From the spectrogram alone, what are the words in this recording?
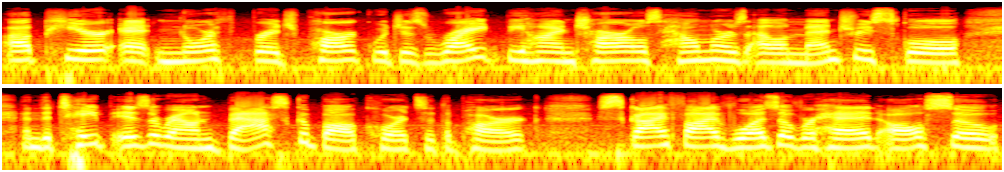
up here at Northbridge Park, which is right behind Charles Helmers Elementary School. And the tape is around basketball courts at the park. Sky 5 was overhead also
